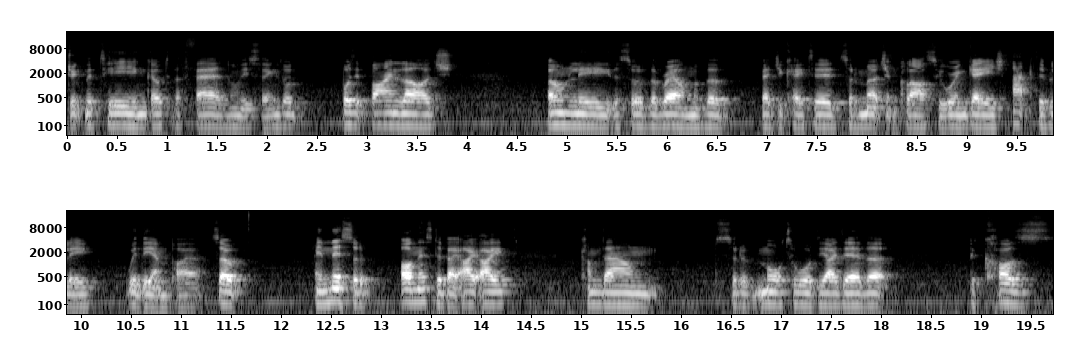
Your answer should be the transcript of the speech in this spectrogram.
drink the tea and go to the fairs and all these things, or was it by and large only the sort of the realm of the educated sort of merchant class who were engaged actively with the empire. So, in this sort of on this debate, I, I come down sort of more towards the idea that because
